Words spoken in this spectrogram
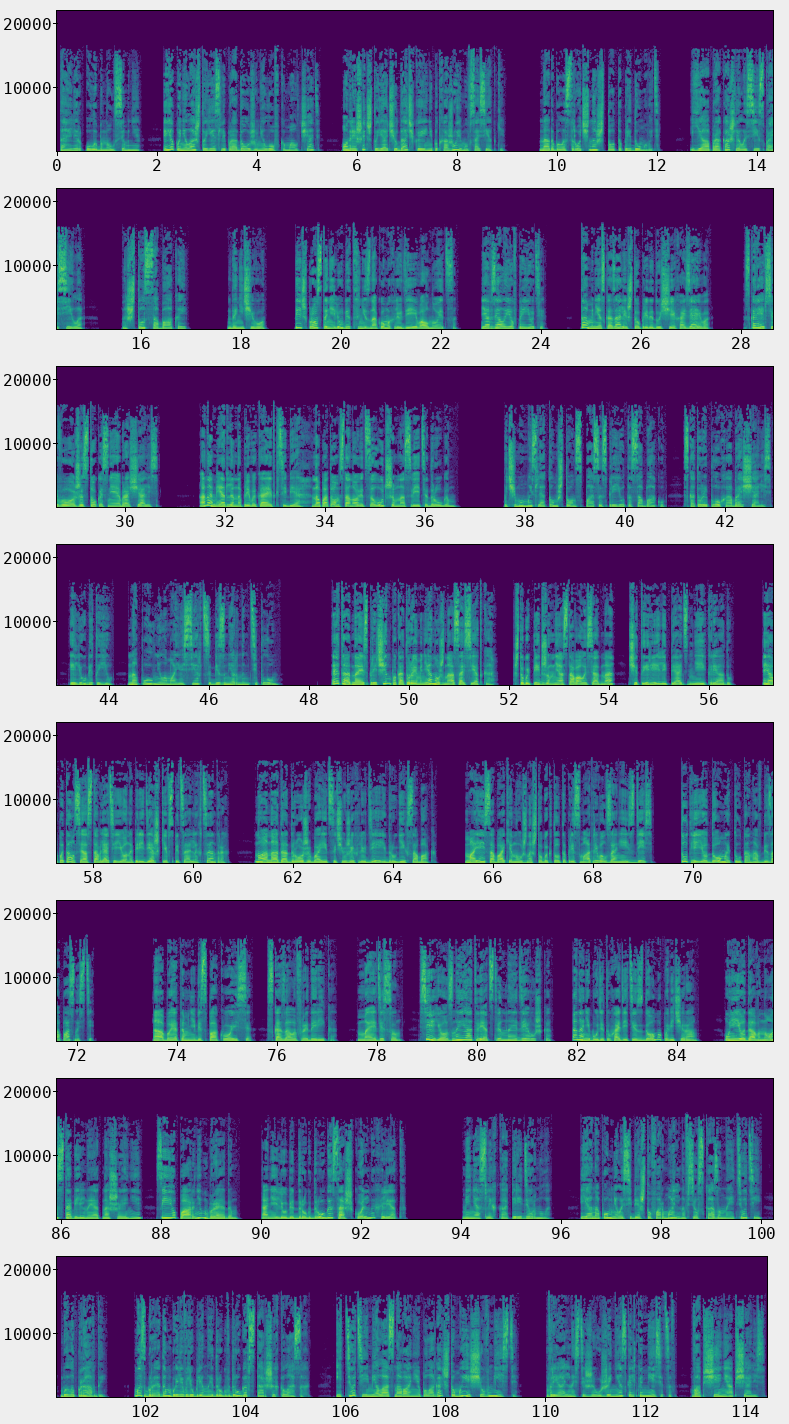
Тайлер улыбнулся мне, и я поняла, что если продолжу неловко молчать, он решит, что я чудачка и не подхожу ему в соседки. Надо было срочно что-то придумывать. Я прокашлялась и спросила, что с собакой? Да ничего. Пич просто не любит незнакомых людей и волнуется. Я взял ее в приюте. Там мне сказали, что предыдущие хозяева, скорее всего, жестоко с ней обращались. Она медленно привыкает к тебе, но потом становится лучшим на свете другом. Почему мысль о том, что он спас из приюта собаку, с которой плохо обращались, и любит ее, наполнила мое сердце безмерным теплом? Это одна из причин, по которой мне нужна соседка, чтобы Пиджин не оставалась одна четыре или пять дней к ряду. Я пытался оставлять ее на передержке в специальных центрах, но она до дрожи боится чужих людей и других собак. Моей собаке нужно, чтобы кто-то присматривал за ней здесь. Тут ее дом, и тут она в безопасности. «Об этом не беспокойся», — сказала Фредерика. «Мэдисон — серьезная и ответственная девушка. Она не будет уходить из дома по вечерам. У нее давно стабильные отношения с ее парнем Брэдом. Они любят друг друга со школьных лет. Меня слегка передернуло. Я напомнила себе, что формально все сказанное тетей было правдой. Мы с Брэдом были влюблены друг в друга в старших классах. И тетя имела основание полагать, что мы еще вместе. В реальности же уже несколько месяцев вообще не общались.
